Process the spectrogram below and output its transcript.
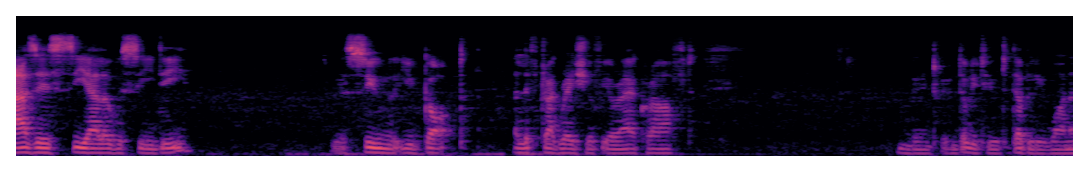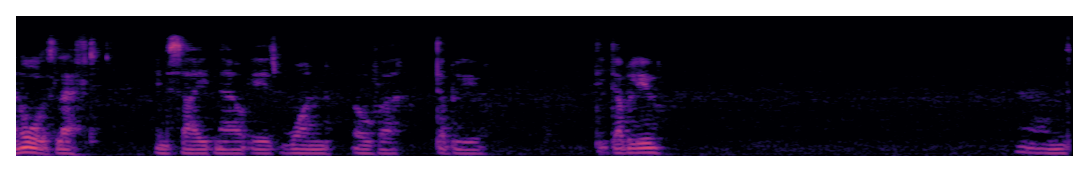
as is CL over CD. So we assume that you've got a lift drag ratio for your aircraft. I'm going to from W2 to W1 and all that's left inside now is 1 over W dW and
